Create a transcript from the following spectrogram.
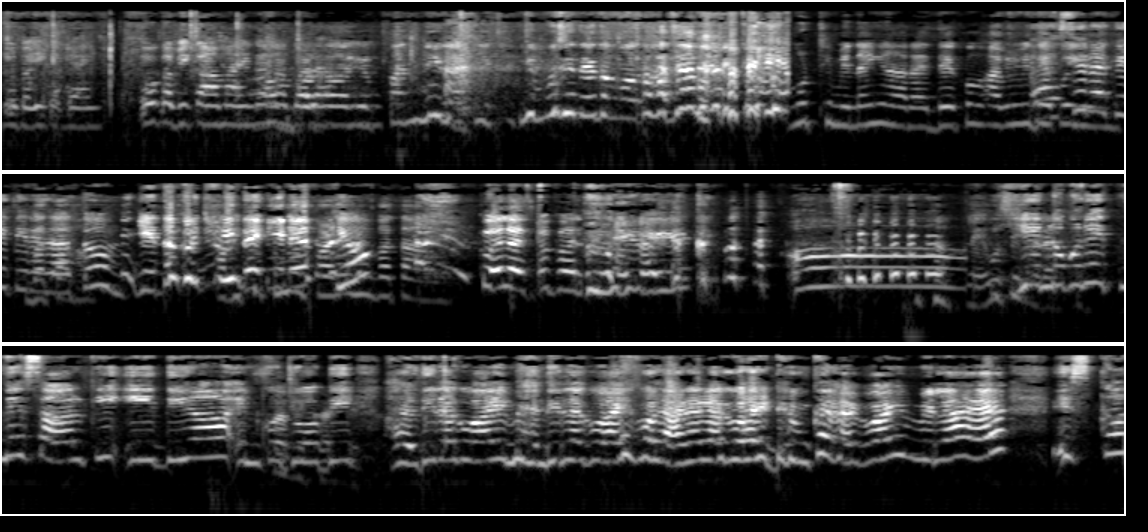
दुबई का बैंक तो कभी काम आएगा ना बड़ा ये पन्नी रखी। ये मुझे दे दो मौका जाने मुट्ठी में नहीं आ रहा है देखो अभी भी देखो ऐसे ये रखी थी रजा तुम? ये तो कुछ भी नहीं है। क्यों? बताओ। खोलो इसको खोलो। ये लोगों ने इतने साल की ईदियाँ इनको जो भी हल्दी लगवाई मेहंदी लगवाई फलाना लगवाई ढुमका लगवाई मिला है। इसका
